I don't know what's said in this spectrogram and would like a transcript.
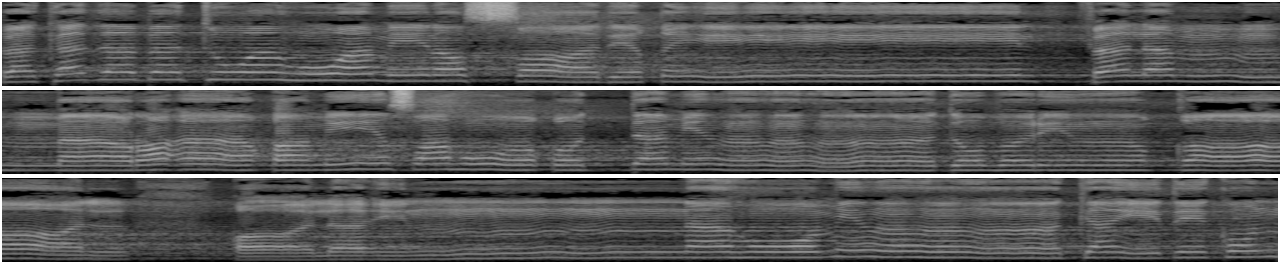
فكذبت وهو من الصادقين. فلما رأى قميصه قد من دبر قال قال إنه من كيدكن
